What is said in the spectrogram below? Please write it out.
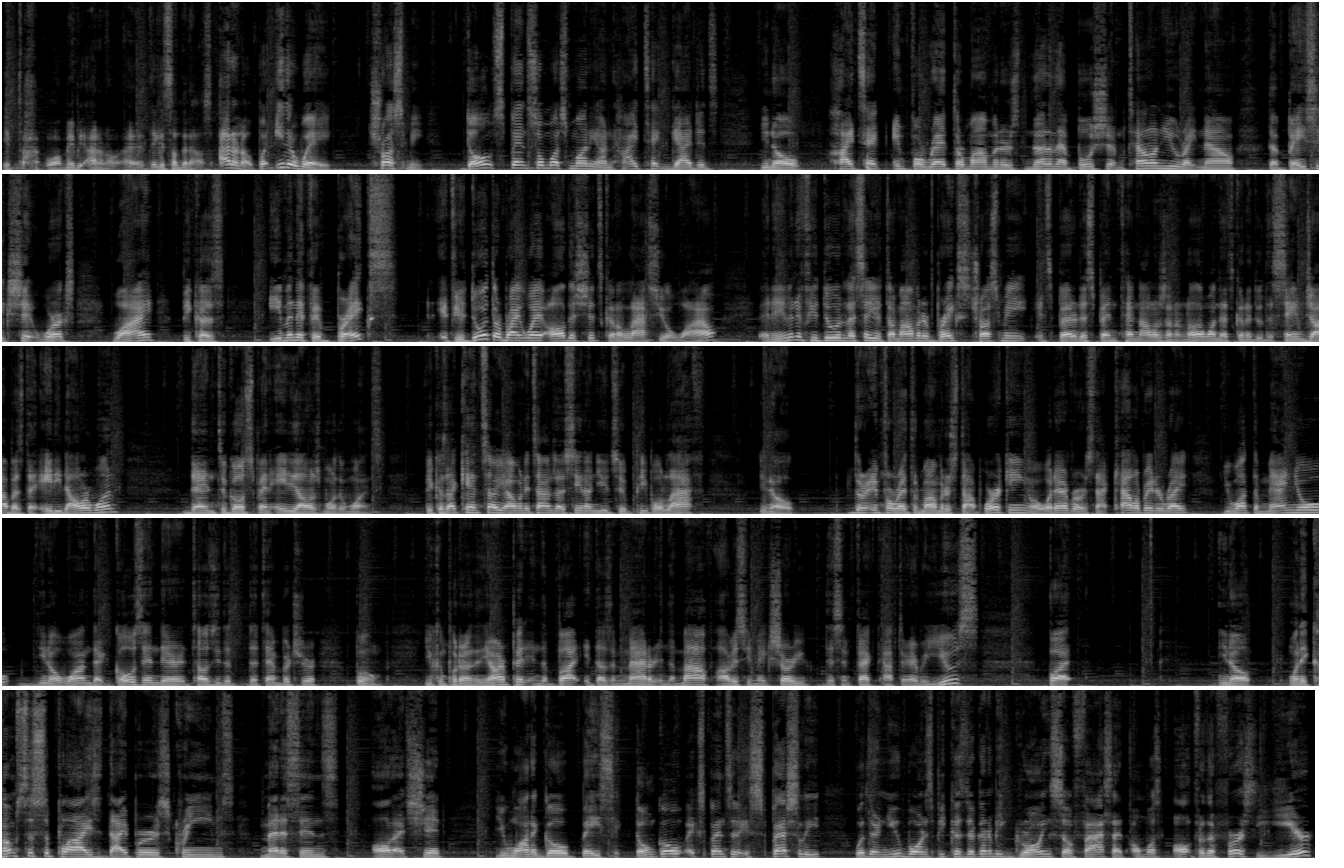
If well, maybe I don't know. I think it's something else. I don't know. But either way Trust me, don't spend so much money on high tech gadgets, you know, high tech infrared thermometers, none of that bullshit. I'm telling you right now, the basic shit works. Why? Because even if it breaks, if you do it the right way, all this shit's gonna last you a while. And even if you do it, let's say your thermometer breaks, trust me, it's better to spend $10 on another one that's gonna do the same job as the $80 one than to go spend $80 more than once. Because I can't tell you how many times I've seen on YouTube people laugh you know, their infrared thermometer stopped working or whatever, or it's not calibrated right. You want the manual, you know, one that goes in there, it tells you the, the temperature, boom. You can put it under the armpit, in the butt, it doesn't matter, in the mouth. Obviously, make sure you disinfect after every use. But, you know, when it comes to supplies, diapers, creams, medicines, all that shit, you want to go basic. Don't go expensive, especially with their newborns because they're going to be growing so fast that almost all for the first year,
